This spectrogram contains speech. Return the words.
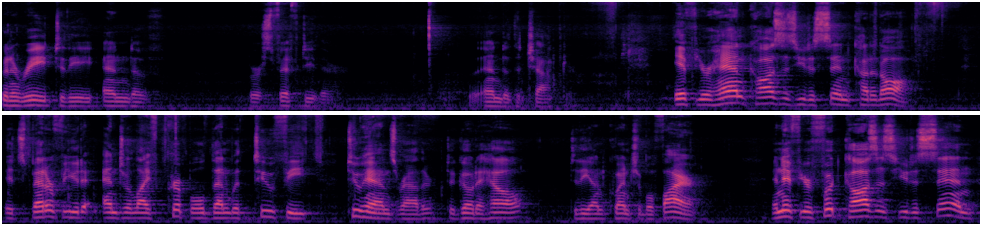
going to read to the end of verse 50 there, the end of the chapter. If your hand causes you to sin, cut it off. It's better for you to enter life crippled than with two feet, two hands rather, to go to hell, to the unquenchable fire. And if your foot causes you to sin,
